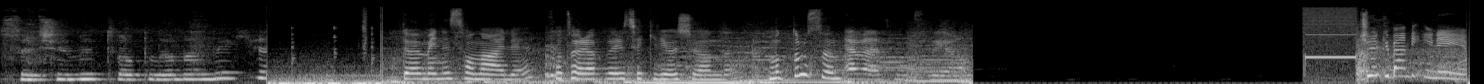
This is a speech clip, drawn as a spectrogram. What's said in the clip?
Saçımı toplamalıyım. Dövmenin son hali. Fotoğrafları çekiliyor şu anda. Mutlu musun? Evet, mutluyum. Çünkü ben bir ineğim.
